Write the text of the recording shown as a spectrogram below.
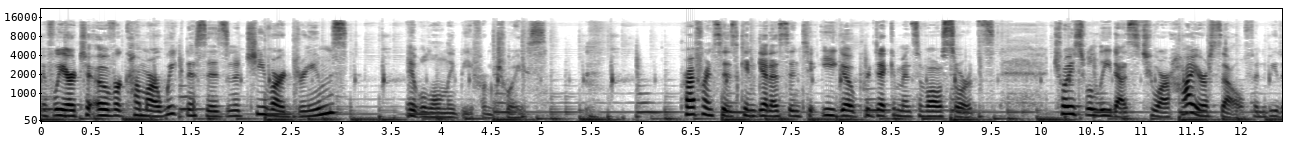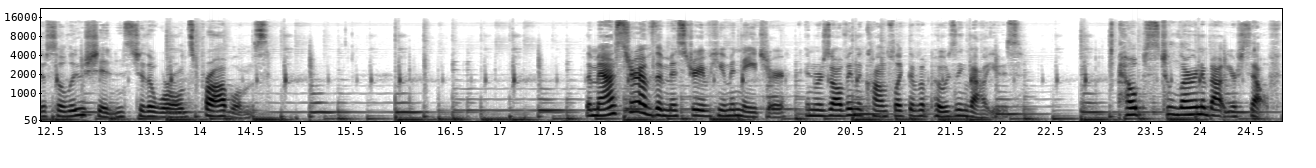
If we are to overcome our weaknesses and achieve our dreams, it will only be from choice. Preferences can get us into ego predicaments of all sorts. Choice will lead us to our higher self and be the solutions to the world's problems. The master of the mystery of human nature in resolving the conflict of opposing values helps to learn about yourself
